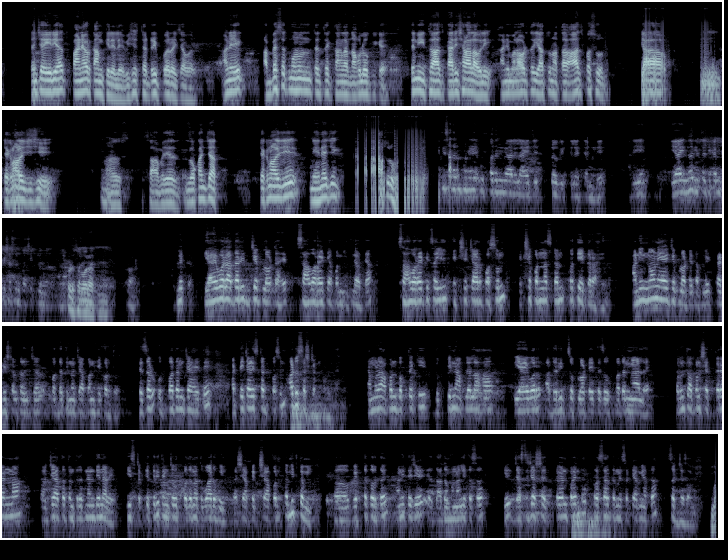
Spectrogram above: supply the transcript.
त्यांच्या एरियात पाण्यावर काम केलेले आहे विशेषतः ड्रीपवर याच्यावर. आणि एक अभ्यासक म्हणून त्यांचं एक चांगला नावलौकिक आहे. त्यांनी इथं आज कार्यशाळा लावली आणि मला वाटतं यातून आता आजपासून या टेक्नॉलॉजीची म्हणजे लोकांच्यात टेक्नॉलॉजी नेण्याची सुरू होईल किती साधारणपणे उत्पादन मिळालेलं आहे जे प्रयोग केले आहेत त्यामध्ये? आणि ए आय न घेतल्या ठिकाणी कशा स्वरूपाचे प्रयोग आहेत? थोडंसं बोला तुम्ही यावर आधारित जे प्लॉट आहेत सहा व्हरायटी आपण घेतल्या होत्या. सहा व्हरायटीचा येईल एकशे चारपासून एकशे पन्नास टन प्रति एकर आहे. आणि नॉन ए जे प्लॉट आहेत आपले ट्रॅडिशनल कल्चर पद्धतीनं जे आपण हे करतो त्याचं उत्पादन जे आहे ते अठ्ठेचाळीस टनपासून अडुसष्ट टन पर्यंत आहे. त्यामुळे आपण बघतो की दुपटीनं आपल्याला हा पी आयवर आधारित जो प्लॉट आहे त्याचं उत्पादन मिळालं आहे परंतु आपण शेतकऱ्यांना जे आता तंत्रज्ञान देणार आहे तीस टक्के तरी त्यांच्या उत्पादनात वाढ होईल अशी अपेक्षा आपण कमीत कमी व्यक्त करतोय. आणि त्याचे दादा म्हणाले तसं की जास्तीत जास्त शेतकऱ्यांपर्यंत प्रसार करण्यासाठी आम्ही आता सज्ज झालो.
